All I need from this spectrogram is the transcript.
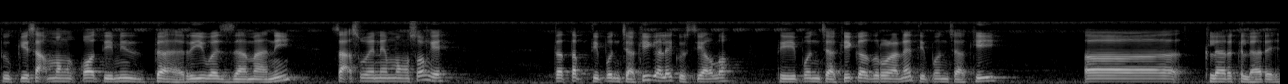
dugi sak mongko dimi dahri wa zamani sak suwene mangsa nggih tetep dipun jagi kalih Gusti Allah. Dipun jagi keturunannya dipun jagi eh gelar-gelare.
